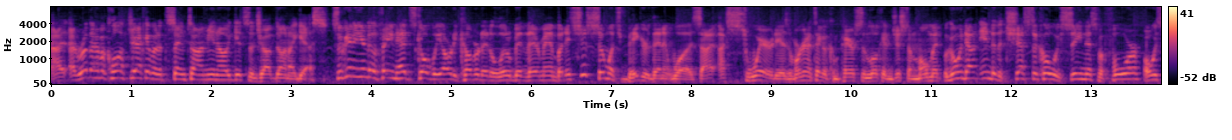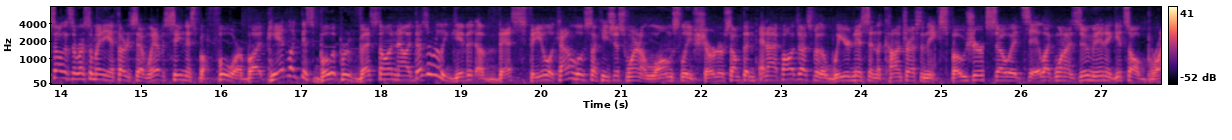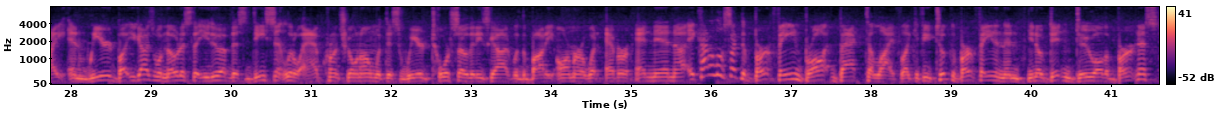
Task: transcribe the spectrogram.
I, would rather have a cloth jacket, but at the same time, you know, it gets the job done, I guess. So getting into the Fiend head sculpt, we already covered it a little bit there, man, but it's just so much bigger than it was. I, I swear it is, and we're going to take a comparison look in just a moment. But going down into the chesticle, we've seen this before, or we saw this at WrestleMania 37. We haven't seen this before, but he had like this bulletproof vest on. Now, it doesn't really give it a vest feel. It kind of looks like he's just wearing a long sleeve shirt or something, and I apologize for the weirdness and the contrast and the exposure. So it's like when I zoom in, it gets all bright and weird, but you guys will notice that you do have this decent little ab crunch going on with this weird torso that he's got with the body armor or whatever, and then uh, it kind of looks like the Burnt Fiend brought back to life. Like if you took the Burnt Fiend and then, you know, didn't do all the burntness,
